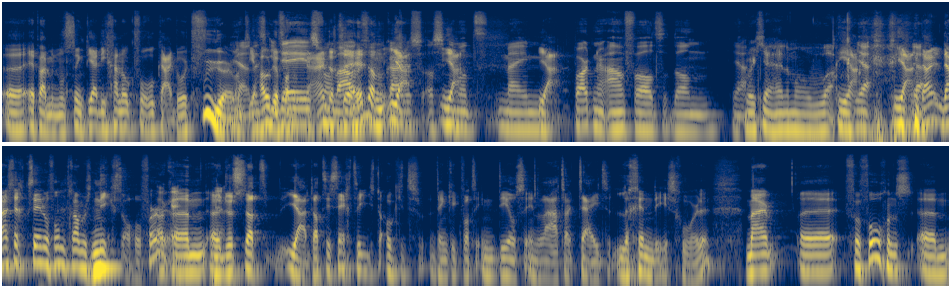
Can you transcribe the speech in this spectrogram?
uh, Epaminondas denkt, ja, die gaan ook voor elkaar door het vuur. Ja, want die dus houden van elkaar. Van, dat, van dan, elkaar, ja, dus als ja, iemand mijn Ja. partner aanvalt, dan... Ja. Word je helemaal wak. Ja, ja. Ja. Daar, daar zegt Xenophon trouwens niks over. Ehm, eh, ja. Dus dat, ja, dat is echt iets, ook iets, denk ik, wat in deels in later tijd legende is geworden. Maar eh, vervolgens ehm,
